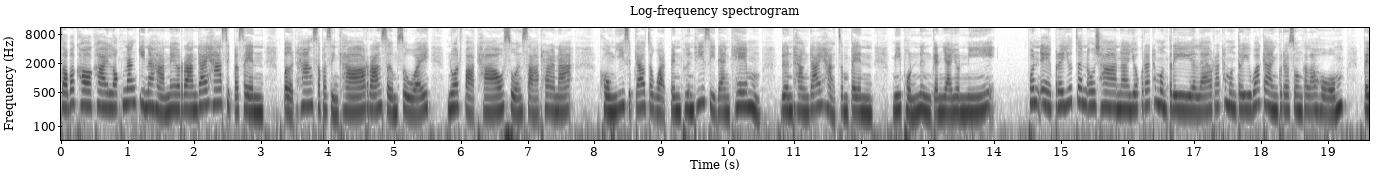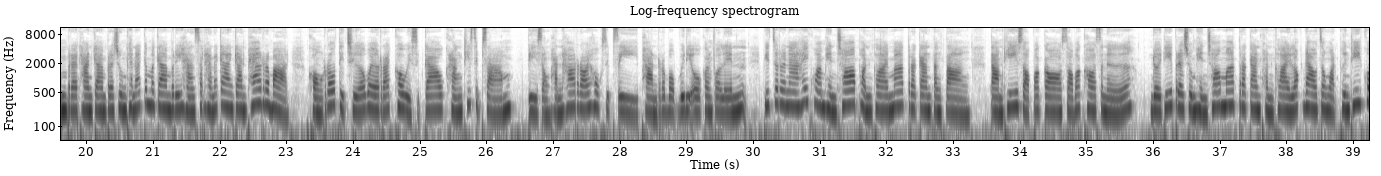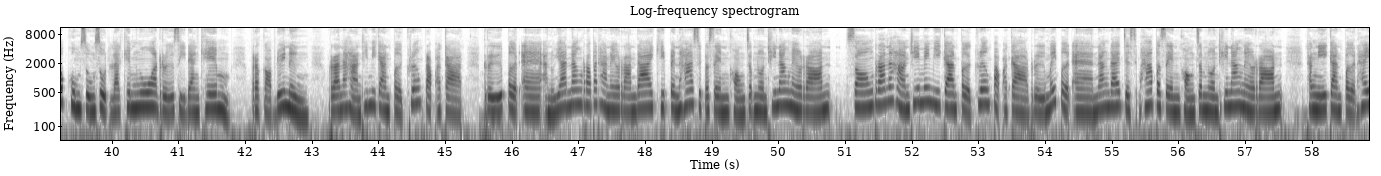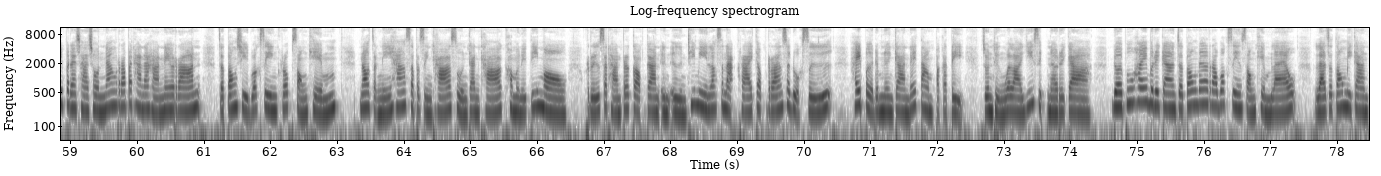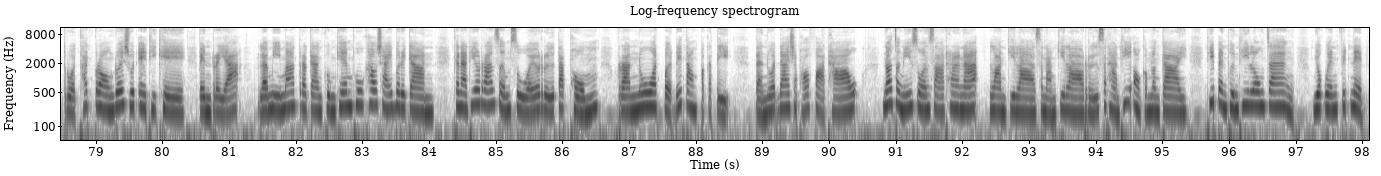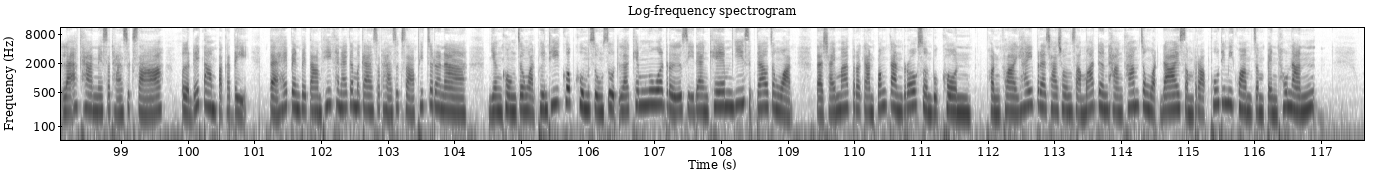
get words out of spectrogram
สบคคลายล็อกนั่งกินอาหารในร้านได้ 50%เปิดห้างสรรพสินค้า ร้านเสริมสวย นวดฝ่าเท้า สวนสาธารณะ คง 29 จังหวัดเป็นพื้นที่สีแดงเข้ม เดินทางได้หากจำเป็น มีผลหนึ่งกันยายนนี้ พลเอกประยุทธ์จันโอชานายกรัฐมนตรี และรัฐมนตรีว่าการกระทรวงกลาโหม เป็นประธานการประชุมคณะกรรมการบริหารสถานการณ์การแพร่ระบาด ของโรคติดเชื้อไวรัสโควิด -19 ครั้งที่ 13 ปี 2564 ผ่านระบบวิดีโอคอนเฟอเรนซ์พิจารณาให้ความเห็นชอบผ่อนคลายมาตรการต่างๆ ตามที่สปกสบคเสนอ โดยที่ประชุมเห็นชอบมาตรการผ่อนคลายล็อกดาวน์จังหวัดพื้นที่ควบคุมสูงสุดและเข้มงวดหรือสีแดงเข้ม ประกอบด้วย 1. ร้านอาหารที่มีการเปิดเครื่องปรับอากาศ หรือเปิดแอร์อนุญาตนั่งรับประทานในร้านได้คิดเป็น 50%ของจำนวนที่นั่งในร้าน 2. ร้านอาหารที่ไม่มีการเปิดเครื่องปรับอากาศ หรือไม่เปิดแอร์นั่งได้ 75%ของจำนวนที่นั่งในร้าน ทั้งนี้การเปิดให้ประชาชนนั่งรับประทานอาหารในร้าน จะต้องฉีดวัคซีนครบ 2 เข็ม นอกจากนี้ห้างสรรพสินค้าศูนย์การค้าคอมมู Community Mall หรือสถานประกอบการอื่น ๆ ที่มีลักษณะคล้ายกับร้านสะดวกซื้อ ให้เปิดดำเนินการได้ตามปกติ จนถึงเวลา 20 นาฬิกา โดยผู้ให้บริการจะต้องได้รับวัคซีน 2 เข็มแล้ว และจะต้องมีการตรวจคัดกรองด้วยชุด ATK เป็นระยะและมีมาตรการคุมเข้มผู้เข้าใช้บริการ ขณะที่ร้านเสริมสวยหรือตัดผม ร้านนวดเปิดได้ตามปกติ แต่นวดได้เฉพาะฝ่าเท้า นอกจากนี้สวนสาธารณะ ลานกีฬา สนามกีฬา หรือสถานที่ออกกำลังกาย ที่เป็นพื้นที่โล่งแจ้ง ยกเว้นฟิตเนส และอาคารในสถานศึกษา เปิดได้ตามปกติ แต่ให้เป็นไปตามที่คณะกรรมการสถานศึกษาพิจารณา ยังคงจังหวัดพื้นที่ควบคุมสูงสุด และเข้มงวด หรือสีแดงเข้ม 29 จังหวัด แต่ใช้มาตรการป้องกันโรคส่วนบุคคล ผ่อนคลายให้ประชาชนสามารถเดินทางข้ามจังหวัดได้สำหรับผู้ที่มีความจำเป็นเท่านั้น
